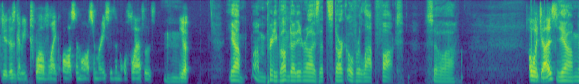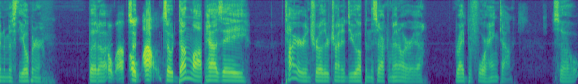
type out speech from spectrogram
dude, there's gonna be twelve like awesome, awesome races in both classes. Mhm. Yep. Yeah, I'm- I'm pretty bummed. I didn't realize that Stark overlapped Fox. So uh, Oh, it does. yeah, I'm gonna miss the opener. But uh, Oh wow. So, oh wow. So Dunlop has a tire intro they're trying to do up in the Sacramento area, right before Hangtown. So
